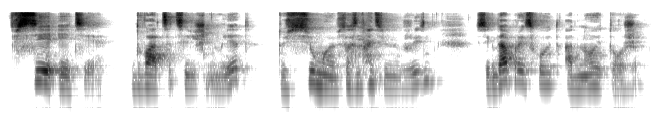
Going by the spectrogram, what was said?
все эти 20 с лишним лет, то есть всю мою сознательную жизнь, всегда происходит одно и то же –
